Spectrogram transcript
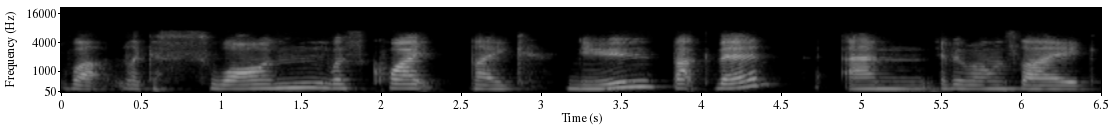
well like a swan was quite like new back then and everyone was like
